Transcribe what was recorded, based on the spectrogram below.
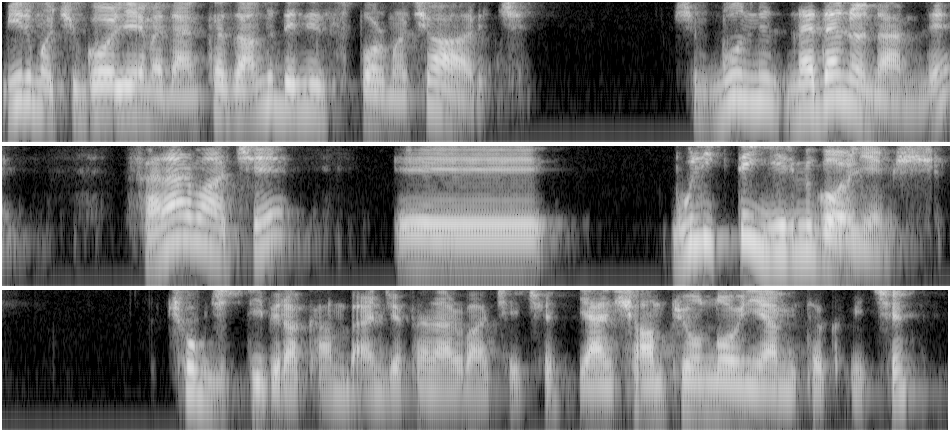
bir maçı gol yemeden kazandı Denizli Spor maçı hariç. Şimdi bu neden önemli? Fenerbahçe e, bu ligde 20 gol yemiş. Çok ciddi bir rakam bence Fenerbahçe için. Yani şampiyonlu oynayan bir takım için.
